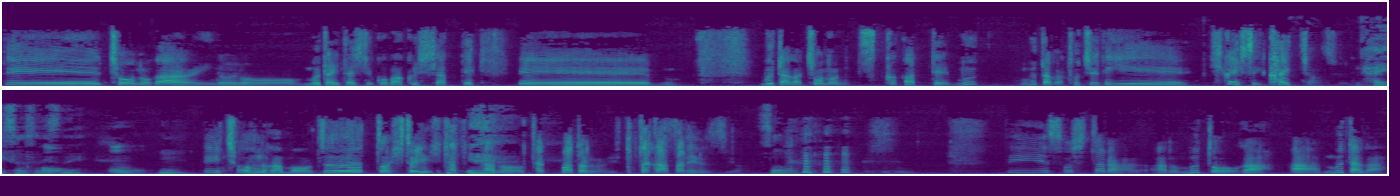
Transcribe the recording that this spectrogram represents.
で、長野がいろいろ武田に対して誤爆しちゃって、えー、武田が長野に突っかかって、武武田が途中でえー控室に帰っちゃうんですよね。はい、そうそうですね。おううん。で、長野がもうずーっと一人でた あの、タッグバトルに戦わされるんですよ。そう。で、そしたら、あの、武藤が、あ、武田が、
